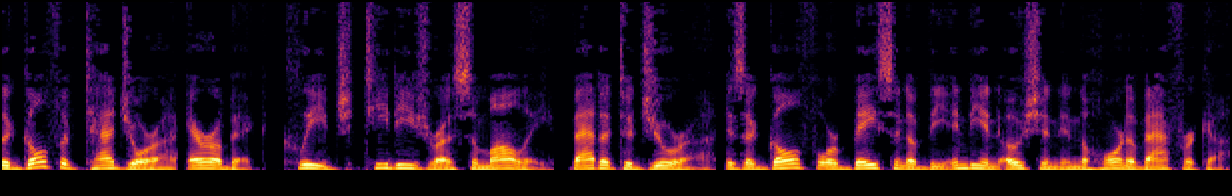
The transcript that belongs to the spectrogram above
The Gulf of Tadjoura Arabic, Klij Tidijra Somali, Bada Tajura is a gulf or basin of the Indian Ocean in the Horn of Africa.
